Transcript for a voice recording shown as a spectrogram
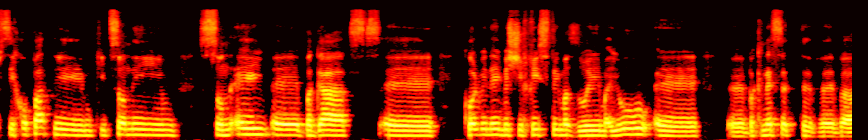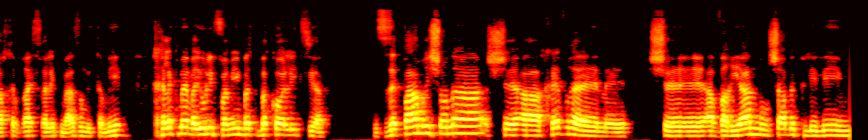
פסיכופטים, קיצוניים, שונאי בג"ץ, כל מיני משיחיסטים הזויים היו אה, אה, בכנסת ובחברה הישראלית מאז ומתמיד, חלק מהם היו לפעמים בקואליציה. זה פעם ראשונה שהחבר'ה האלה, שעבריין מורשע בפלילים,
